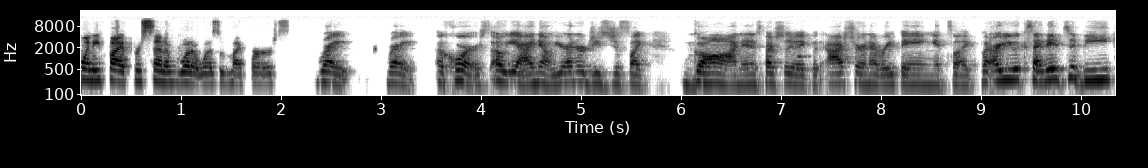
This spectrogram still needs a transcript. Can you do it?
25% of what it was with my first right, right, of course. Oh yeah, I know your energy's just like gone, and especially like with Asher and everything, it's like. But are you excited to be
